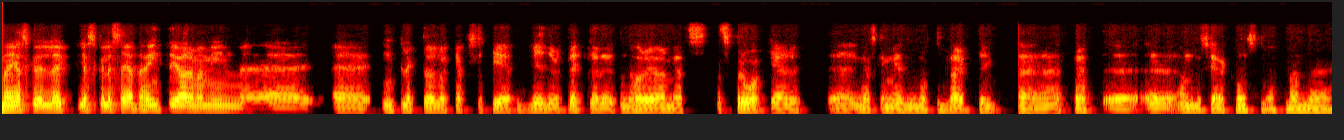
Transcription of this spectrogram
Men jag skulle, jag skulle säga att det har inte att göra med min eh, eh, intellektuella kapacitet att vidareutveckla det, utan det har att göra med att, språk är eh, ett eh, ganska medelmåttigt verktyg eh, för att eh, eh analysera konsten. Men eh,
